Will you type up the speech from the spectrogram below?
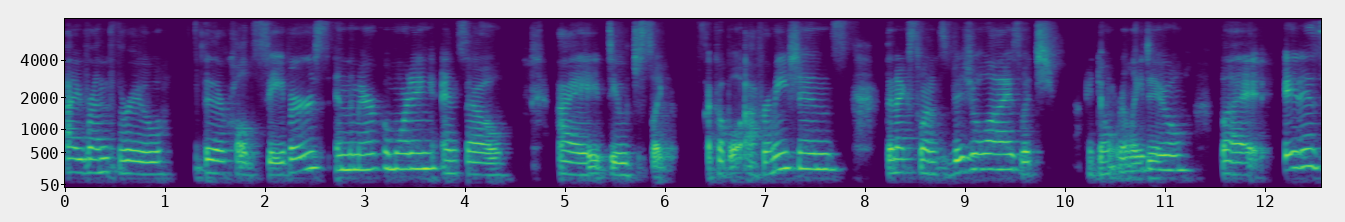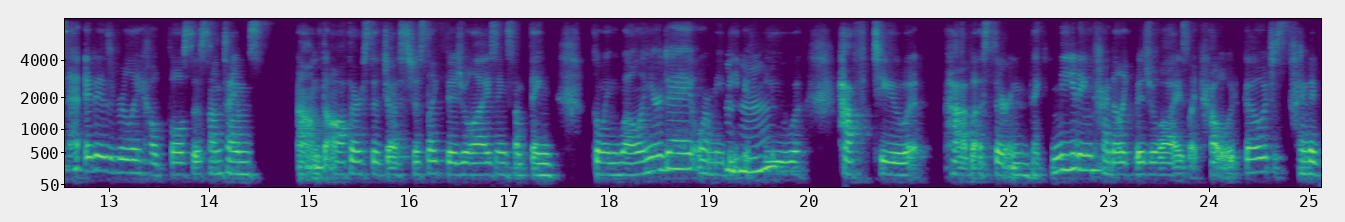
I run through they're called savers in the miracle morning. And so I do just like a couple affirmations. The next one's visualize, which I don't really do, but it is it is really helpful. So sometimes um, the author suggests just like visualizing something going well in your day, or maybe mm-hmm. if you have to have a certain like meeting, kind of like visualize like how it would go. It just kind of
